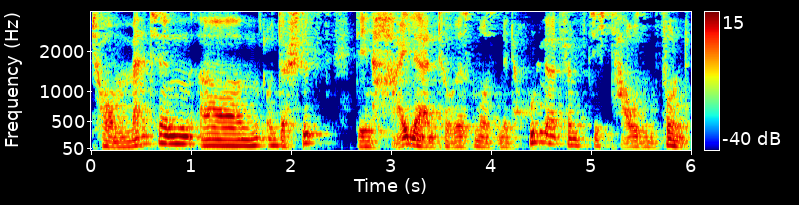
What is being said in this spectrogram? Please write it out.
Tomaten ähm, unterstützt den Highland-Tourismus mit 150.000 Pfund.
